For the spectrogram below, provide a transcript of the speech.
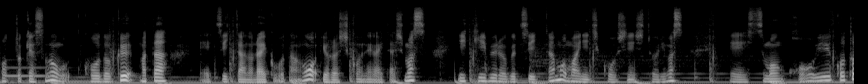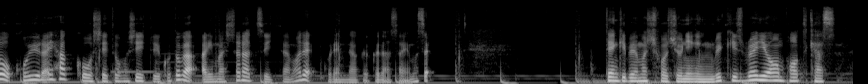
ポッドキャストの購読、また、えー、Twitter の LIKE ボタンをよろしくお願いいたします。リッキーブログ、Twitter も毎日更新しております。えー、質問、こういうことを、こういうライハックを教えてほしいということがありましたら、Twitter までご連絡くださいませ。Thank you very much for tuning in Ricky's Radio on Podcast.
